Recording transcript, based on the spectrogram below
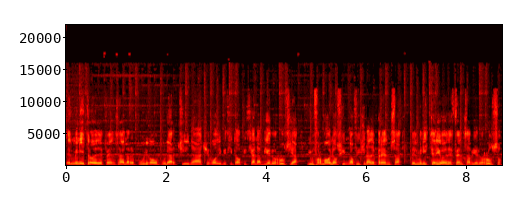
El ministro de Defensa de la República Popular China llegó de visita oficial a Bielorrusia, informó la oficina de prensa del Ministerio de Defensa bielorruso.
